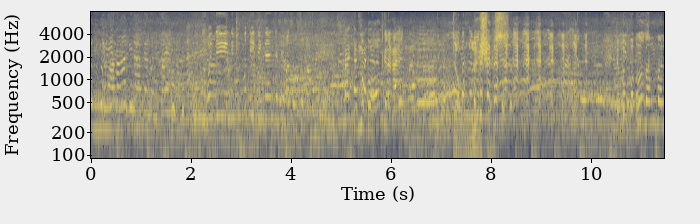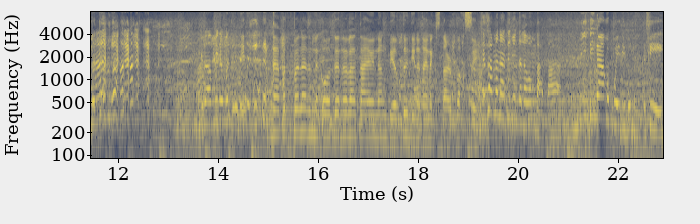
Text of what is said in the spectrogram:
Yung iba nga ginaganon pa yun. Hindi, hindi mo titignan kasi masusuka ka. Yung kinakain mo. Delicious. Ibang balot. Grabe naman din. Dapat pala na nag-order na lang tayo ng beer doon, hindi na tayo nag-Starbucks eh. Kasama natin yung dalawang bata. Hindi nga ako pwede dun kasi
